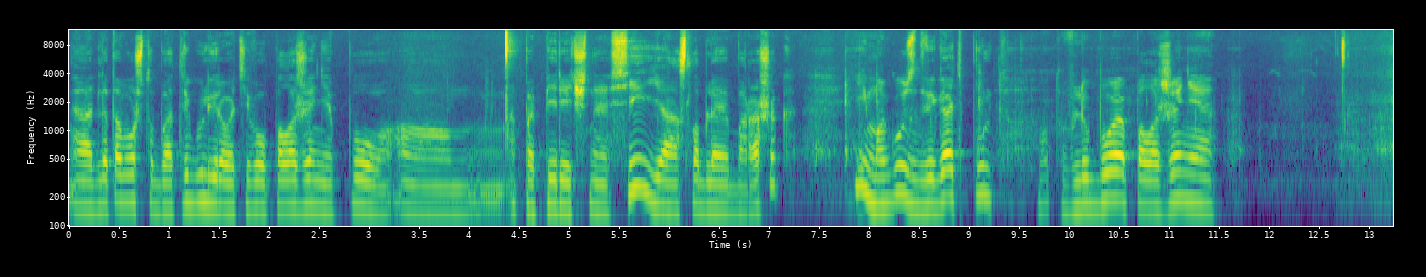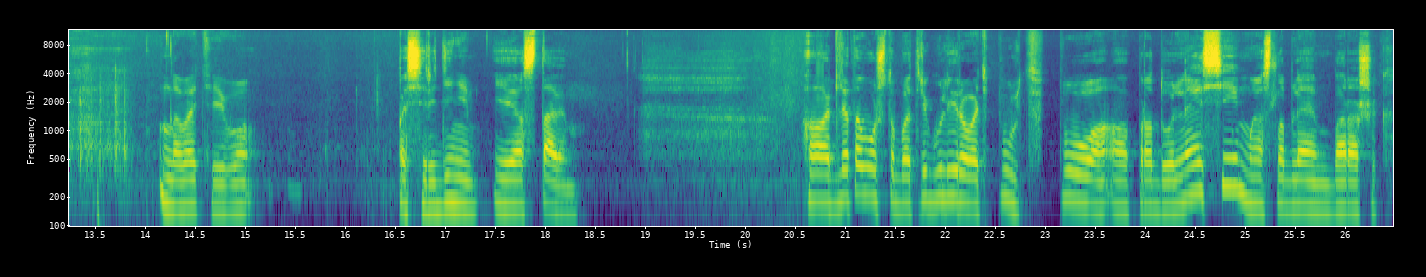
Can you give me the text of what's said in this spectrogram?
А, для того, чтобы отрегулировать его положение по поперечной оси, я ослабляю барашек и могу сдвигать пульт вот в любое положение. Давайте его посередине и оставим. А, для того, чтобы отрегулировать пульт по а, продольной оси, мы ослабляем барашек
